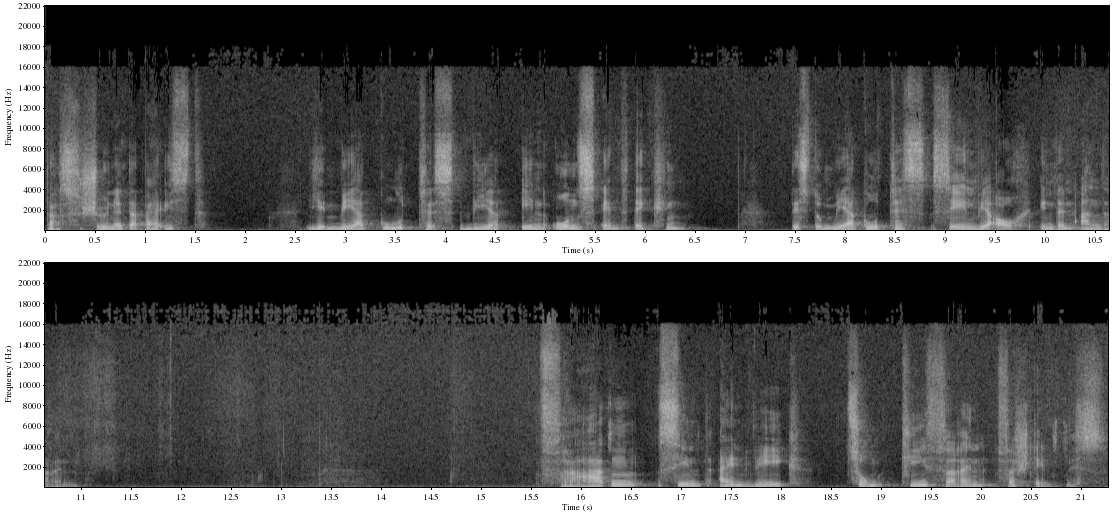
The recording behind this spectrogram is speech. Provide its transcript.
Das Schöne dabei ist, je mehr Gutes wir in uns entdecken, desto mehr Gutes sehen wir auch in den anderen. Fragen sind ein Weg zum tieferen Verständnis.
